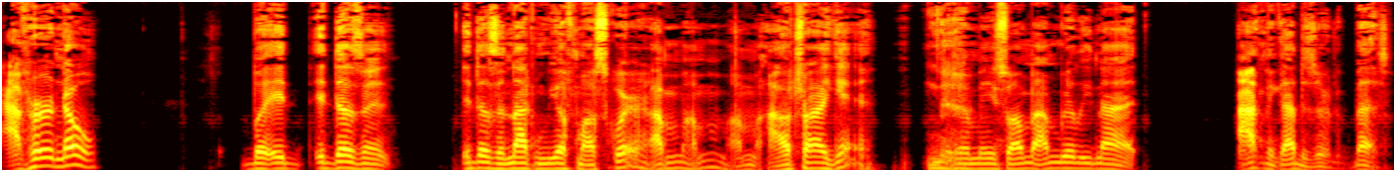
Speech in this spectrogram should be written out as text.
I've heard no, but it it doesn't it doesn't knock me off my square. I'm I'm, I'm I'll try again. You know what I mean? So I'm I'm really not. I think I deserve the best.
